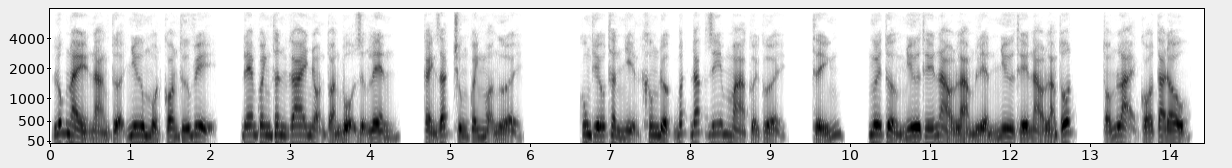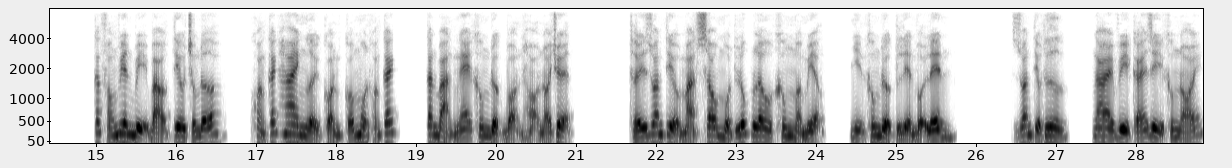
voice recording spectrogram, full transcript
Lúc này nàng tựa như một con thứ vị, đem quanh thân gai nhọn toàn bộ dựng lên, cảnh giác chung quanh mọi người. Cung thiếu thần nhịn không được bất đắc dĩ mà cười cười, tính, ngươi tưởng như thế nào làm liền như thế nào làm tốt, tóm lại có ta đâu. Các phóng viên bị bảo tiêu chống đỡ, khoảng cách hai người còn có một khoảng cách, căn bản nghe không được bọn họ nói chuyện. Thấy Doan Tiểu Mạt sau một lúc lâu không mở miệng, nhịn không được liền vội lên. Doan Tiểu Thư, ngài vì cái gì không nói,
